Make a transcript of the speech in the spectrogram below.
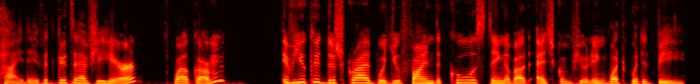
Hi David, good to have you here. Welcome. If you could describe what you find the coolest thing about edge computing, what would it be?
